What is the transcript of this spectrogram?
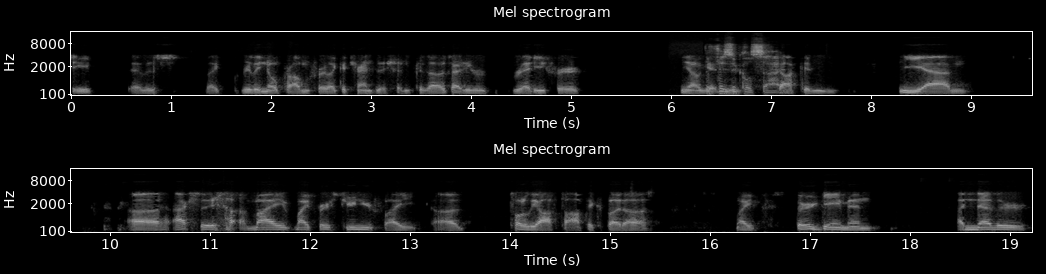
C, it was like really no problem for like a transition because I was already ready for, you know, The physical side. stuck and yeah. um, Uh, actually, uh, my my first junior fight, uh, totally off topic, but uh, my third game in, another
